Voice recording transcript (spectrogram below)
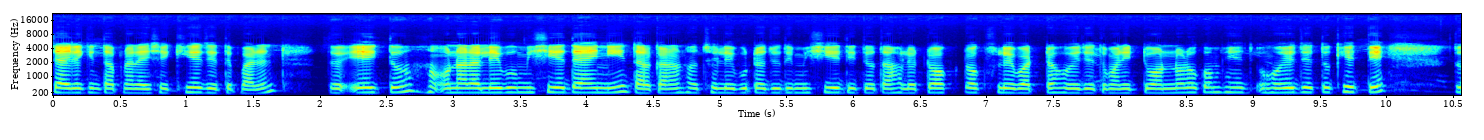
চাইলে কিন্তু আপনারা এসে খেয়ে যেতে পারেন। তো এই তো, ওনারা লেবু মিশিয়ে দেয়নি। তার কারণ হচ্ছে লেবুটা যদি মিশিয়ে দিত তাহলে টক টক ফ্লেভারটা হয়ে যেত মানে একটু অন্যরকম হয়ে যেত খেতে। তো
